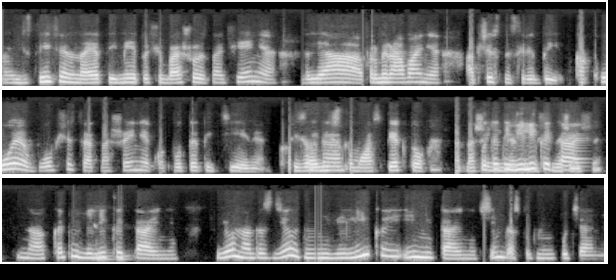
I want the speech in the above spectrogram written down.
Действительно, это имеет очень большое значение для формирования общественной среды. Какое в обществе отношение к вот этой теме, к физиологическому да. аспекту отношений вот этой великой тайне. Да, к этой великой mm-hmm. тайне. Ее надо сделать не великой и не тайной, всем доступными путями.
